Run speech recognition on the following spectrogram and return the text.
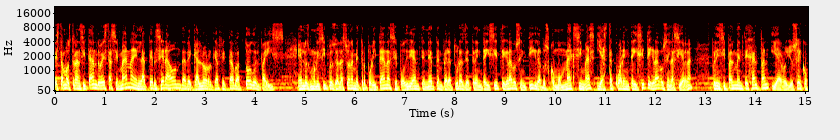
Estamos transitando esta semana en la tercera onda de calor que ha afectado a todo el país. En los municipios de la zona metropolitana se podrían tener temperaturas de 37 grados centígrados como máximas y hasta 47 grados en la sierra, principalmente Jalpan y Arroyo Seco.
